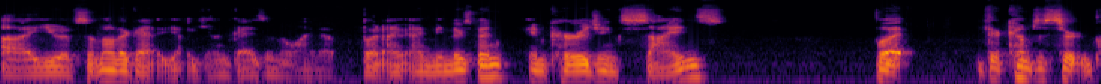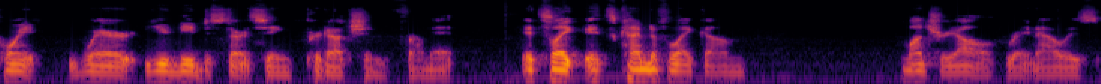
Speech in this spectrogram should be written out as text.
Uh, you have some other guy, young guys in the lineup, but I, I mean, there's been encouraging signs, but there comes a certain point where you need to start seeing production from it. It's like, it's kind of like, um, Montreal right now is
